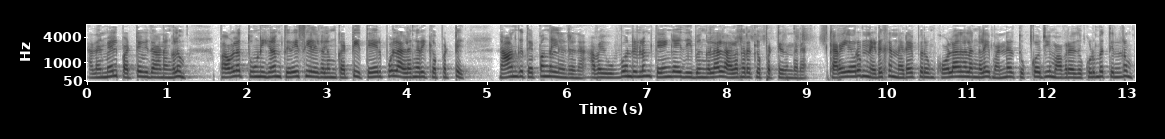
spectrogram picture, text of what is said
அதன் மேல் பட்டு விதானங்களும் பவளத்தூணிகளும் திரைசீலைகளும் கட்டி தேர்போல் அலங்கரிக்கப்பட்டு நான்கு தெப்பங்கள் நின்றன. அவை ஒவ்வொன்றிலும் தேங்காய் தீபங்களால் அலங்கரிக்கப்பட்டிருந்தன. கரையோரம் நெடுக நடைபெறும் கோலாகலங்களை மன்னர் துக்கோஜியும் அவரது குடும்பத்தினரும்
